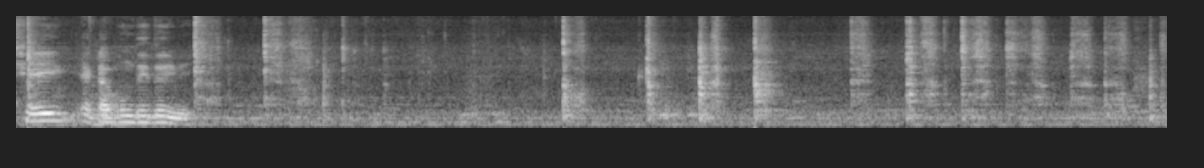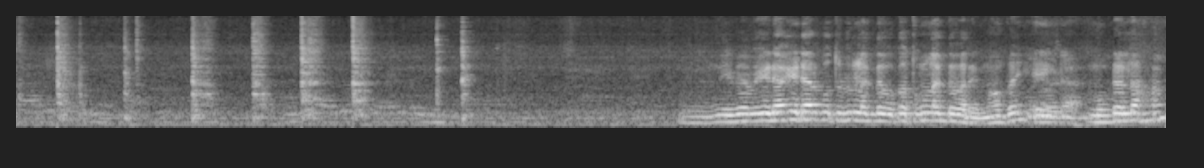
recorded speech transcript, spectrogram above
সেই একটা ঘুম দিতে এইভাবে এটা এটার কতটুকু লাগতে কতক্ষণ লাগতে পারে? মহাব ভাই এই? মুগ ডালটা হ্যাঁ?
